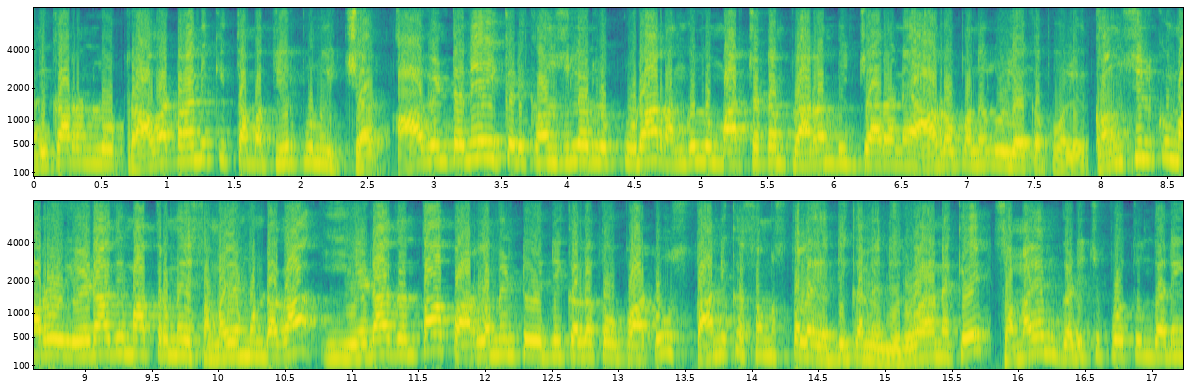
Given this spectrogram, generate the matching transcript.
అధికారంలో రావటానికి తమ తీర్పును ఇచ్చారు. ఆ వెంటనే ఇక్కడి కౌన్సిలర్లు కూడా రంగులు మార్చటం ప్రారంభించారనే ఆరోపణలు లేకపోలేదు. కౌన్సిల్కు మరో ఏడాది మాత్రమే సమయం ఉండగా ఈ ఏడాదంతా పార్లమెంటు ఎన్నికలతో పాటు స్థానిక సంస్థల ఎన్నికల నిర్వహణకే సమయం గడిచిపోతుందని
